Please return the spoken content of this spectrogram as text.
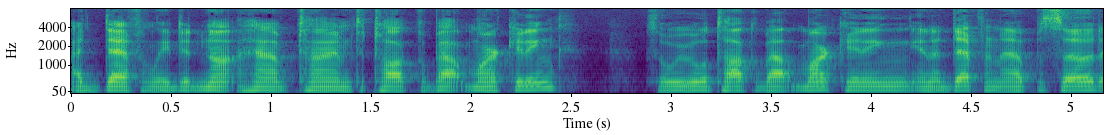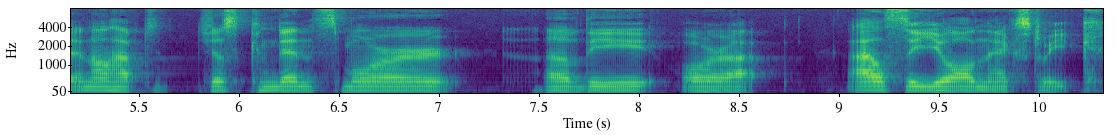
I definitely did not have time to talk about marketing. So, we will talk about marketing in a different episode, and I'll have to just condense more of the, or uh, I'll see you all next week.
